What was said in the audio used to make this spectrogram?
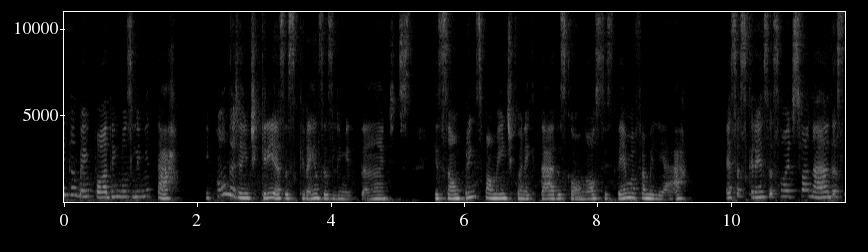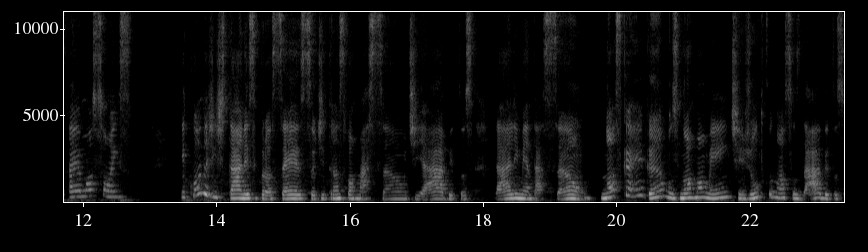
que também podem nos limitar. E quando a gente cria essas crenças limitantes, que são principalmente conectadas com o nosso sistema familiar, essas crenças são adicionadas a emoções. E quando a gente está nesse processo de transformação de hábitos, da alimentação, nós carregamos normalmente, junto com nossos hábitos,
